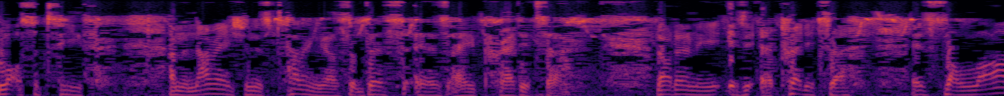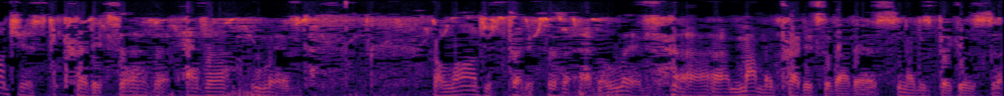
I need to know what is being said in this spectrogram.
lots of teeth, and the narration is telling us that this is a predator. Not only is it a predator, it's the largest predator that ever lived the largest predator that ever lived, uh, a mammal predator that is, not as big as uh,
